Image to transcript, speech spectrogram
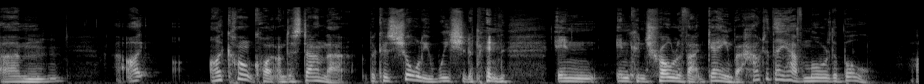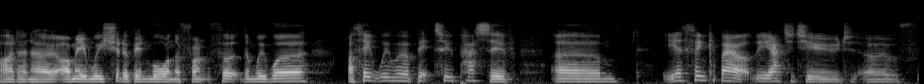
Um, mm-hmm. I I can't quite understand that because surely we should have been in in control of that game. But how did they have more of the ball? I don't know. I mean, we should have been more on the front foot than we were. I think we were a bit too passive. Um, you think about the attitude of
